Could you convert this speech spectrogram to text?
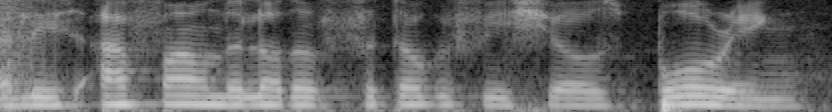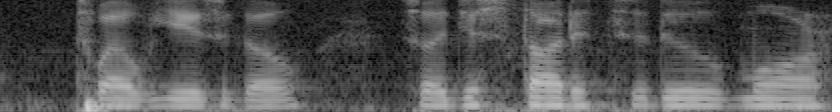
At least I found a lot of photography shows boring 12 years ago. So I just started to do more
